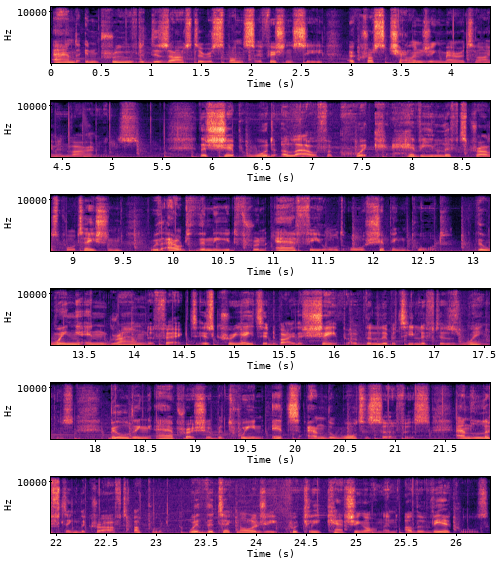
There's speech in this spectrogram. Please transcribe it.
and improved disaster response efficiency across challenging maritime environments. The ship would allow for quick, heavy lift transportation without the need for an airfield or shipping port. The wing in ground effect is created by the shape of the Liberty Lifter's wings, building air pressure between it and the water surface and lifting the craft upward. With the technology quickly catching on in other vehicles,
